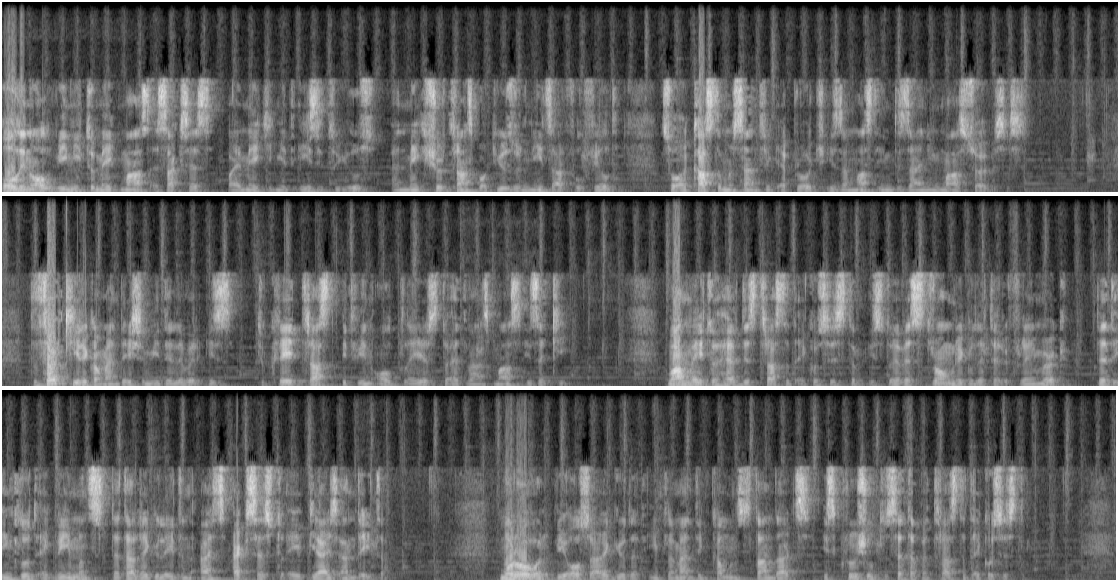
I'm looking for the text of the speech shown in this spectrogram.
All in all, we need to make MaaS a success by making it easy to use and make sure transport user needs are fulfilled, so a customer-centric approach is a must in designing MaaS services. The third key recommendation we deliver is to create trust between all players to advance MaaS is a key. One way to have this trusted ecosystem is to have a strong regulatory framework that include agreements that are regulating access to APIs and data. Moreover, we also argue that implementing common standards is crucial to set up a trusted ecosystem.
